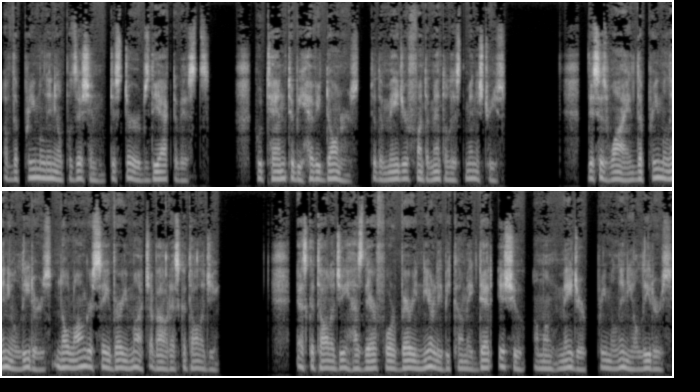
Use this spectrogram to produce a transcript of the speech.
of the premillennial position disturbs the activists, who tend to be heavy donors to the major fundamentalist ministries. This is why the premillennial leaders no longer say very much about eschatology. Eschatology has therefore very nearly become a dead issue among major premillennial leaders.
